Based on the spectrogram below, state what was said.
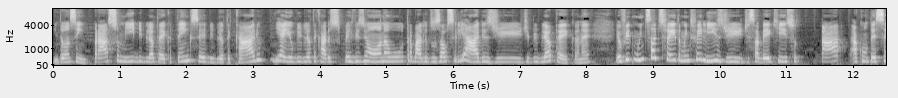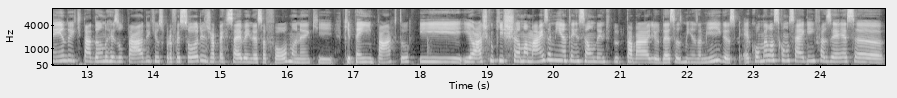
Então, assim, para assumir biblioteca tem que ser bibliotecário, e aí o bibliotecário supervisiona o trabalho dos auxiliares de, de biblioteca, né? Eu fico muito satisfeita, muito feliz de, de saber que isso tá acontecendo e que tá dando resultado e que os professores já percebem dessa forma, né? Que, que tem impacto. E, e eu acho que o que chama mais a minha atenção dentro do trabalho dessas minhas amigas é como elas conseguem fazer essa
